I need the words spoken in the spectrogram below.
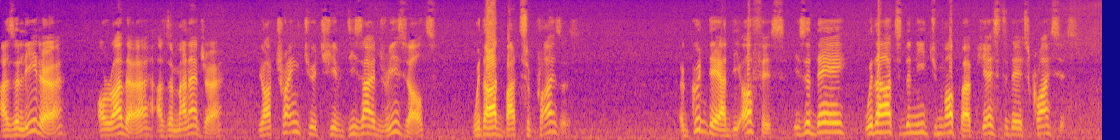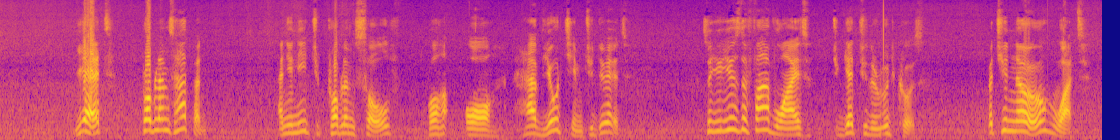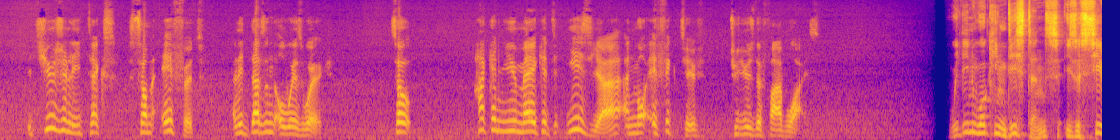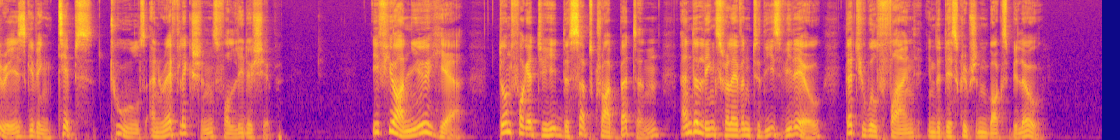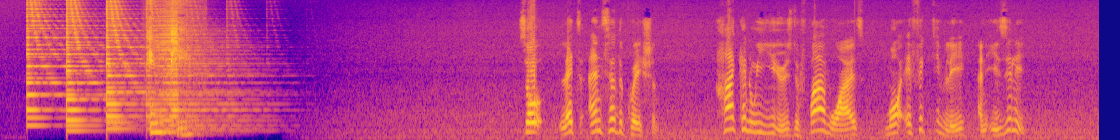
As a leader, or rather as a manager, you are trying to achieve desired results without bad surprises. A good day at the office is a day without the need to mop up yesterday's crisis. Yet, problems happen and you need to problem solve or, or have your team to do it. So you use the five whys to get to the root cause. But you know what? It usually takes some effort and it doesn't always work. So how can you make it easier and more effective to use the five whys? Within Walking Distance is a series giving tips, tools and reflections for leadership. If you are new here, don't forget to hit the subscribe button and the links relevant to this video that you will find in the description box below. MP. So let's answer the question. How can we use the five whys more effectively and easily?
